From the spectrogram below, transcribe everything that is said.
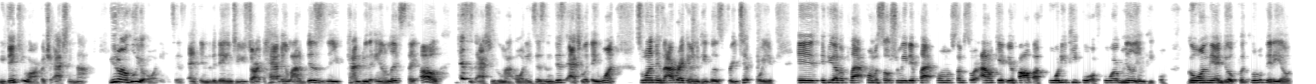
You think you are, but you're actually not you don't know who your audience is at the end of the day until you start having a lot of business and you kind of do the analytics say oh this is actually who my audience is and this is actually what they want. So one of the things i recommend to people is free tip for you is if you have a platform a social media platform of some sort i don't care if you're followed by 40 people or 4 million people go on there and do a quick little video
